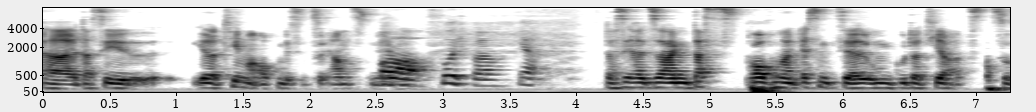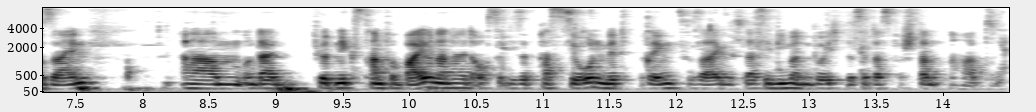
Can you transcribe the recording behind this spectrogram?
äh, dass sie ihr Thema auch ein bisschen zu ernst nehmen. Oh, furchtbar. Ja. dass sie halt sagen, das braucht man essentiell, um ein guter Tierarzt zu sein. Ähm, und da führt nichts dran vorbei und dann halt auch so diese Passion mitbringen, zu sagen, ich lasse niemanden durch, bis er das verstanden hat. Ja.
